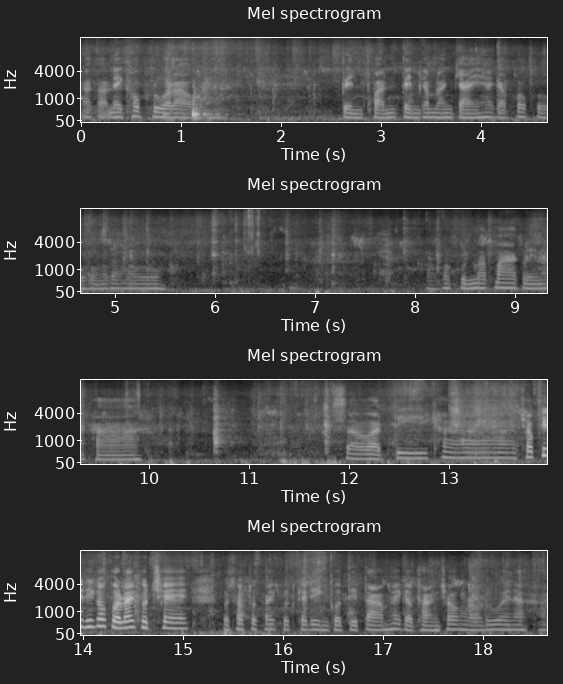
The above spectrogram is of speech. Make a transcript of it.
แล้วก็ในครอบครัวเรานะเป็นขวัญเป็นกำลังใจให้กับครอบครัวของเรา ขอบพระคุณมาก ๆ เลยนะคะ สวัสดีค่ะ ชอบคลิปนี้ก็กดไลค์กดแชร์ กดซับสไครต์กดกระดิ่ง กดติดตามให้กับทางช่องเราด้วยนะคะ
